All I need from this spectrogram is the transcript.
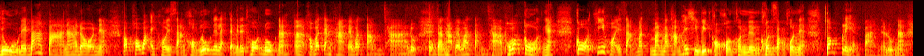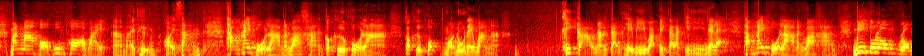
อยู่ในบ้านป่านาดอนเนี่ยก็เพราะว่าไอ้หอยสังของลูกนี่แหละแต่ไม่ได้โทษลูกนะอ่าว่าจังทานแปลว่าต่ำช้าลูกจังทานแปลว่าต่ำช้า เพราะว่าโกรธไงโกรธที่หอยสังมันมันมาทำให้ชีวิตของคนคนหนึ่งคนสองคนเนี่ยต้องเปลี่ยนไปนะลูกนะมันมาห่อหุ้มพ่อเอาไว้อ่าหมายถึงหอยสังทำให้โหรามันว่าขานก็คือโหราก็คือพวกหมอดูในวังอะที่กล่าวนางจันเทวีว่าเป็นกาลกินีเนี่ยแหละทำให้โหรามันว่าขานบีตุลงหลง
